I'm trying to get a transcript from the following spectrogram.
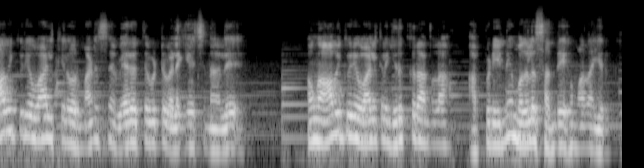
ஆவிக்குரிய வாழ்க்கையில் ஒரு மனுஷன் வேதத்தை விட்டு விலகியாச்சுனாலே அவங்க ஆவிக்குரிய வாழ்க்கையில் இருக்கிறாங்களா? அப்படின்னு முதல்ல சந்தேகமாக தான் இருக்கு.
